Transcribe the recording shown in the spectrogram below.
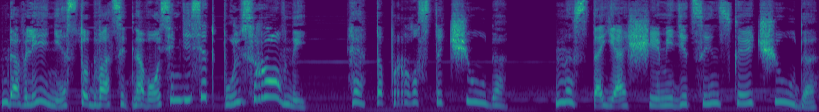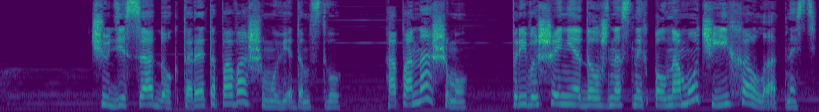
«Давление 120 на 80, пульс ровный. Это просто чудо! Настоящее медицинское чудо!» Чудеса, доктор, это по вашему ведомству. А по нашему — превышение должностных полномочий и халатность.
